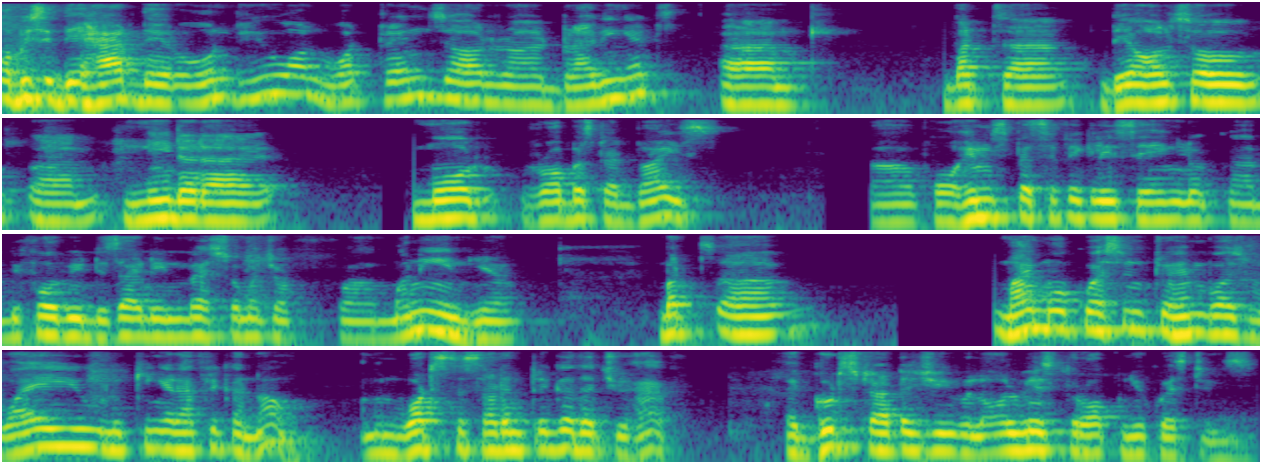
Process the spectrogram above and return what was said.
obviously they had their own view on what trends are uh, driving it, um, but uh, they also um, needed a more robust advice uh, for him specifically saying, look, uh, before we decide to invest so much of uh, money in here. But uh, my more question to him was, why are you looking at Africa now? I mean, what's the sudden trigger that you have? A good strategy will always throw up new questions.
